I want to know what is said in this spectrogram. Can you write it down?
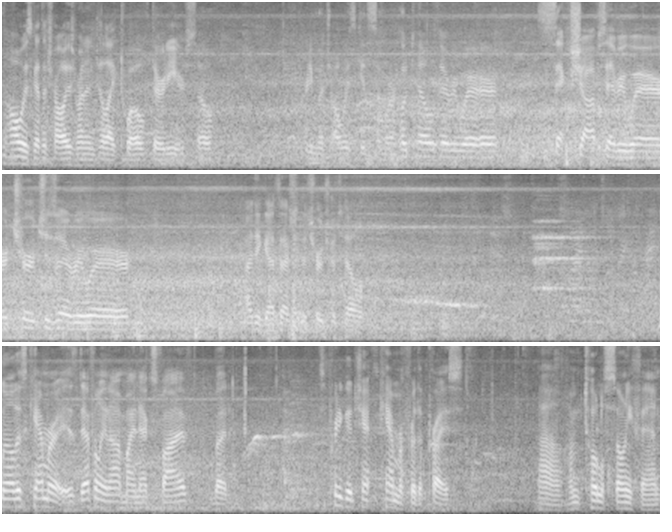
I Always got the trolleys running until like 12:30 or so. Pretty much always get somewhere. Hotels everywhere, sex shops everywhere, churches everywhere. I think that's actually the church hotel. Well, this camera is definitely not my NEX-5, but it's a pretty good camera for the price. Uh, I'm a total Sony fan.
